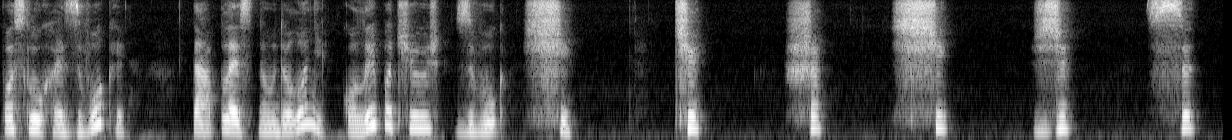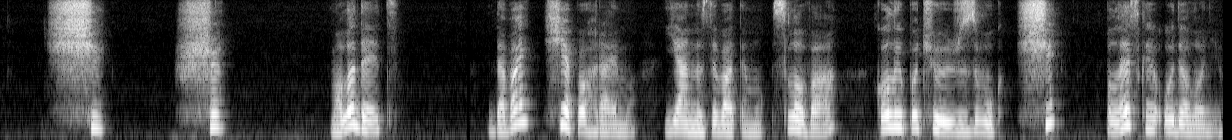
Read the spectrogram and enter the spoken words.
Послухай звуки та плесни у долоні, коли почуєш звук щ. Ч, ш, щ, ж, с, щ, ш. Молодець. Давай ще пограємо. Я називатиму слова. Коли почуєш звук щ, плескай у долоні.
